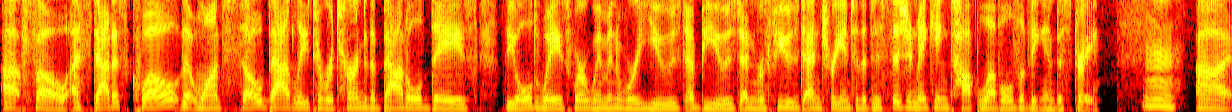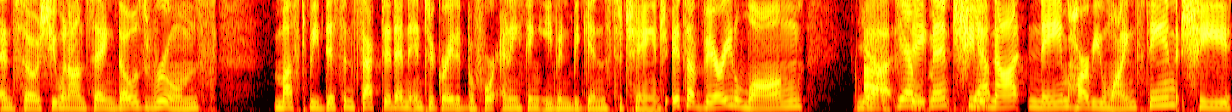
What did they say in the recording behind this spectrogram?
uh, foe, a status quo that wants so badly to return to the bad old days, the old ways where women were used, abused, and refused entry into the decision making top levels of the industry. Uh, and so she went on saying those rooms must be disinfected and integrated before anything even begins to change. It's a very long uh, Yeah. statement. She Yep. did not name Harvey Weinstein. She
